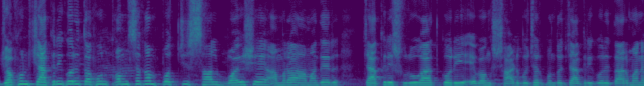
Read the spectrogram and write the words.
যখন চাকরি করি তখন কমসে কম পঁচিশ সাল বয়সে আমরা আমাদের চাকরি শুরুয়াত করি এবং ষাট বছর পর্যন্ত চাকরি করি, তার মানে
